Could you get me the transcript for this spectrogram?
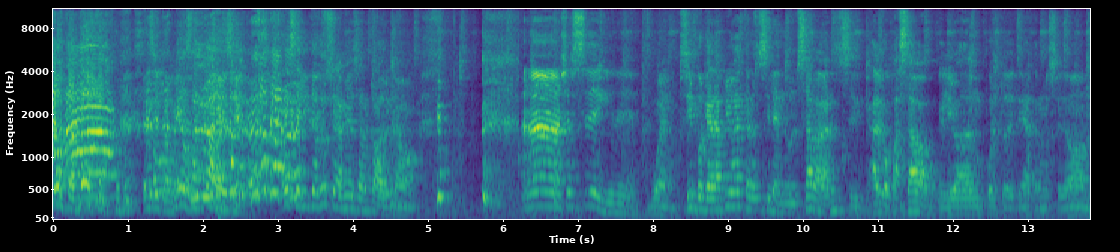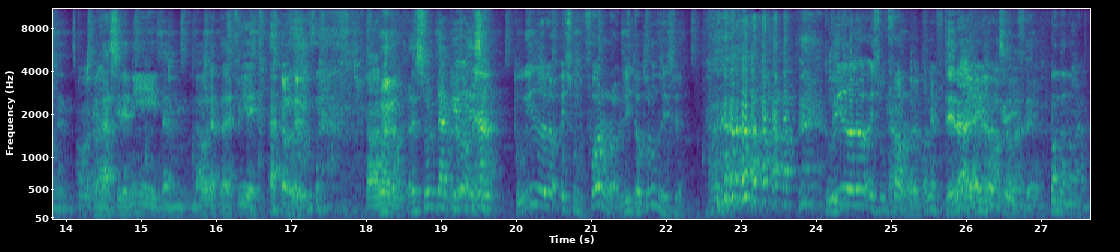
todo. Posta, posta. Ese está medio zarpado, ese. Ese Lito Cruz era medio zarpado, el chabón. Ah, ya sé quién es. Bueno, sí, porque a la piba esta no sé si la endulzaba, no sé si algo pasaba porque le iba a dar un puesto de teatro no sé dónde, en, Ah, en claro. La Sirenita, en La Ola está de fiesta. algo de eso. Bueno, resulta que Boludo, ese- mirá, tu ídolo es un forro. Lito Cruz dice. tu ídolo es un No, forro. pero pone Literal, y ahí lo vas a ¿Qué ver. dice? bien. contándome. Bueno,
